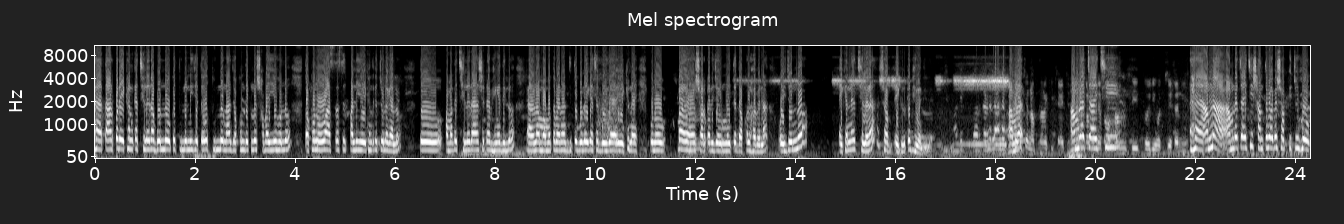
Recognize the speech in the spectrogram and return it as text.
হ্যাঁ তারপরে এখানকার ছেলেরা বলল ওকে তুলে নিয়ে যেতে। ও তুললো না যখন দেখল সবাই ইয়ে হলো তখন ও আস্তে আস্তে পালিয়ে এখান থেকে চলে গেল। তো আমাদের ছেলেরা সেটা ভেঙে দিল। কেননা মমতা ব্যানার্জি তো বলেই গেছে বইরা এখানে কোনো সরকারি জমিতে দখল হবে না। ওই জন্য এখানে ছেলেরা সব এগুলোকে ভেঙে দিল। আমরা আপনারা কি চাইছেন? আমরা চাইছি- অশান্তি তৈরি হচ্ছে এটা নিয়ে। হ্যাঁ আমরা আমরা চাইছি শান্তভাবে সবকিছু হোক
